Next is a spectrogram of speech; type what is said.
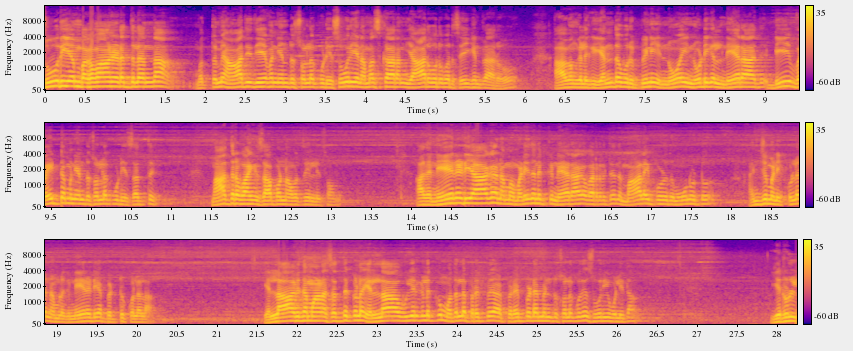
சூரியன் பகவானிடத்துலேருந்து தான் மொத்தமே ஆதிதேவன் என்று சொல்லக்கூடிய சூரிய நமஸ்காரம் யார் ஒருவர் செய்கின்றாரோ அவங்களுக்கு எந்த ஒரு பிணி நோய் நொடிகள் நேராது. டி வைட்டமின் என்று சொல்லக்கூடிய சத்து மாத்திரை வாங்கி சாப்பிட்ணும் அவசியம் இல்லை சுவாமி. அதை நேரடியாக நம்ம மனிதனுக்கு நேராக வர்றது இந்த மாலை பொழுது மூணு டு அஞ்சு மணிக்குள்ளே நம்மளுக்கு நேரடியாக பெற்றுக்கொள்ளலாம் எல்லா விதமான சத்துக்களும் எல்லா உயிர்களுக்கும் முதல்ல பிறப்ப பிறப்பிடம் என்று சொல்லக்கூடிய சூரிய ஒளி தான். இருள்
